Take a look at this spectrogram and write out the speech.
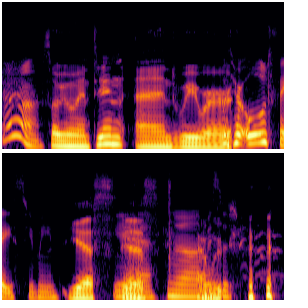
Ah. So we went in and we were. With her old face, you mean? Yes, Yeah. yes. I and we,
